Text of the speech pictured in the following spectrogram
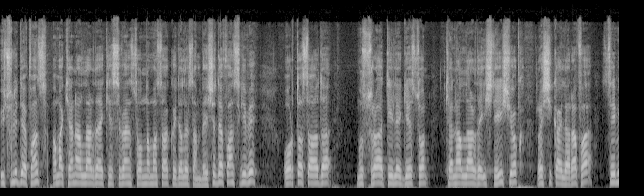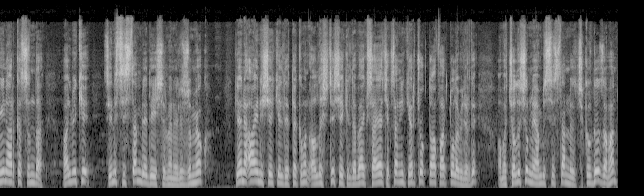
üçlü defans ama kenarlardaki Svensson'la Masaka'yı alırsan beşli defans gibi. Orta sahada Musrati ile Gesson kenarlarda işleyiş yok. Raşika ile Rafa Semih'in arkasında. Halbuki seni sistem bile değiştirmene lüzum yok. Gene aynı şekilde takımın alıştığı şekilde belki sahaya çıksan ilk yarı çok daha farklı olabilirdi. Ama çalışılmayan bir sistemle çıkıldığı zaman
